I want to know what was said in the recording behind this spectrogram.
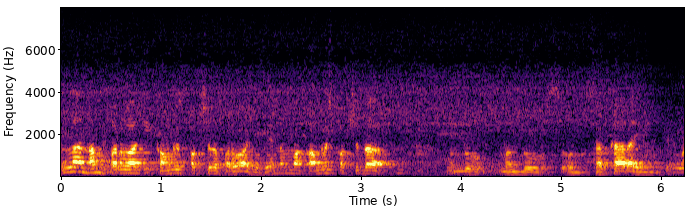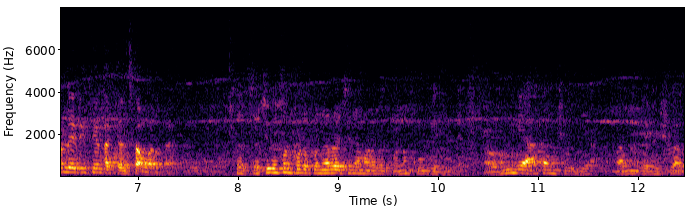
ಎಲ್ಲ ನಮ್ಮ ಪರವಾಗಿ ಕಾಂಗ್ರೆಸ್ ಪಕ್ಷದ ಪರವಾಗಿದೆ. ನಮ್ಮ ಕಾಂಗ್ರೆಸ್ ಪಕ್ಷದ ಒಂದು ಒಂದು ಒಂದು ಸರ್ಕಾರ ಏನಿದೆ ಒಳ್ಳೆ ರೀತಿಯಿಂದ ಕೆಲಸ ಮಾಡ್ತಾ ಇದೆ. ಸರ್ ಸಚಿವ ಸಂಪುಟ ಪುನರ್ರಚನೆ ಮಾಡಬೇಕು ಅನ್ನೋ ಕೂಗಿದ್ದಿದೆ ನಮಗೆ ಆಕಾಂಕ್ಷೆ ಇದೆಯಾ? ನಮಗೆ ವಿಶ್ವಾಸ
